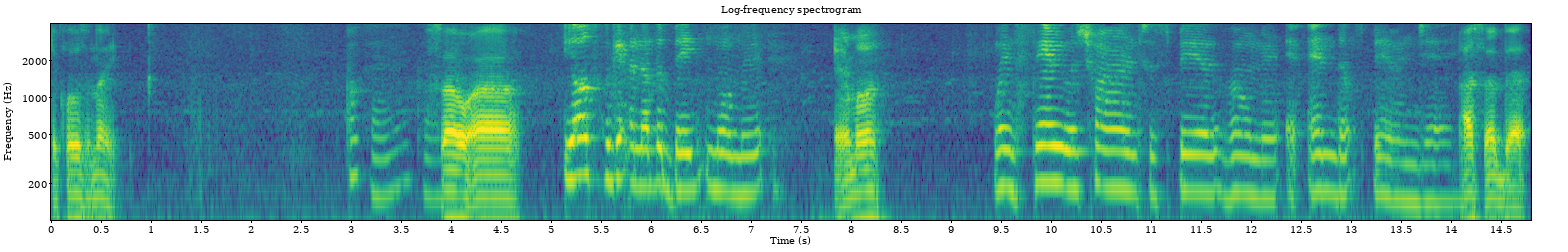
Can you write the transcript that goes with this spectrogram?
to close the night. Okay, okay. So uh You also forget another big moment am I? when Sami was trying to spare Roman and end up sparing Jey. I said that.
